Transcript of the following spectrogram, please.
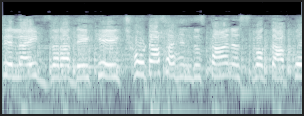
से लाइव जरा देखिए एक छोटा सा हिंदुस्तान इस वक्त आपको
